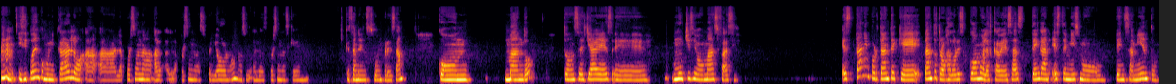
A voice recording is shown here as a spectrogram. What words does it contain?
y si pueden comunicarlo a, la persona, a, a, la persona superior, ¿no? a, las personas que, que, están en su empresa, con mando, entonces ya es eh, muchísimo más fácil. Es tan importante que tanto trabajadores como las cabezas tengan este mismo pensamiento,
